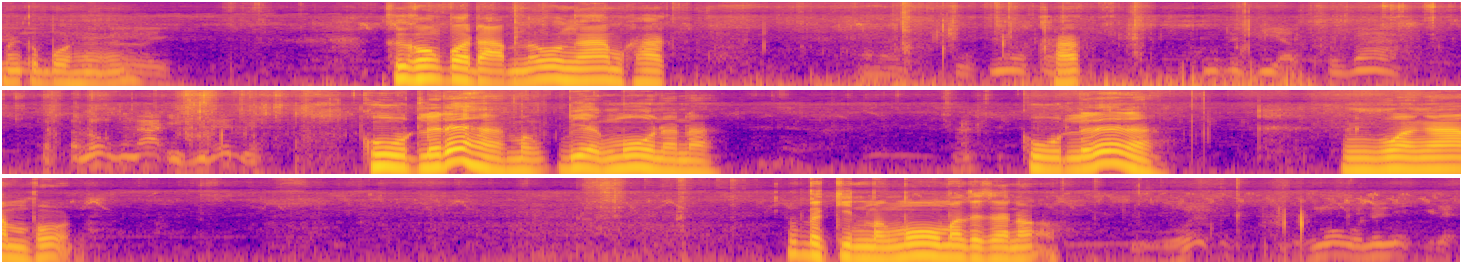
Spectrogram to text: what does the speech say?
มันก็บ่แหงคือของประดับแล้วงามคักอะไรปลูกงัวคักมับเพราะว่าแต่ตะลงหน้าอีกทีได้เดี๋ยวกูดเลยเด้ฮะมักเบี้ยงหมูนั่นน่ะกูดเลยเด้น่ะงัวงามโพด มันไปกินมังโมมาแต่ไสเนาะโอ้ยโง่เลยนี่อีกแล้ว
